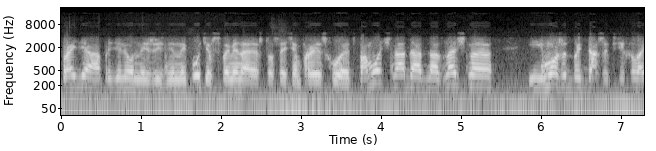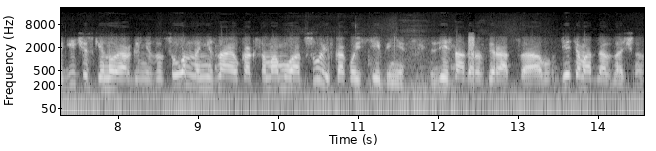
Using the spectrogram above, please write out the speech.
пройдя определенный жизненный путь и вспоминая, что с этим происходит. Помочь надо однозначно и, может быть, даже психологически, но и организационно. Не знаю, как самому отцу и в какой степени здесь надо разбираться, а вот детям однозначно.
